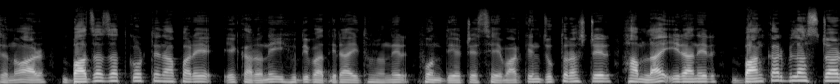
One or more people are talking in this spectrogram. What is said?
যেন আর বাজারজাত করতে না পারে, এ কারণে ইহুদিবাদীরা এই ধরনের ফোন দিয়ে টেছে। মার্কিন যুক্তরাষ্ট্রের হামলায় ইরানের বাংকার ব্লাস্টার,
